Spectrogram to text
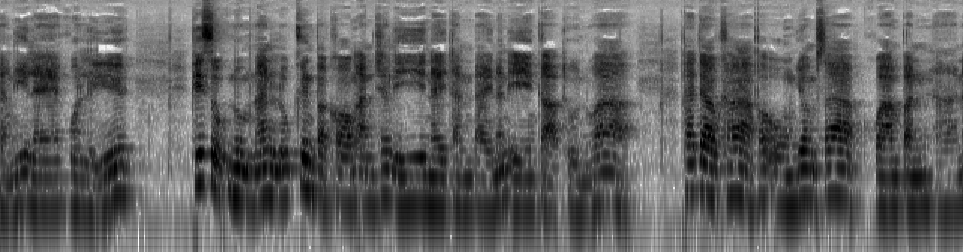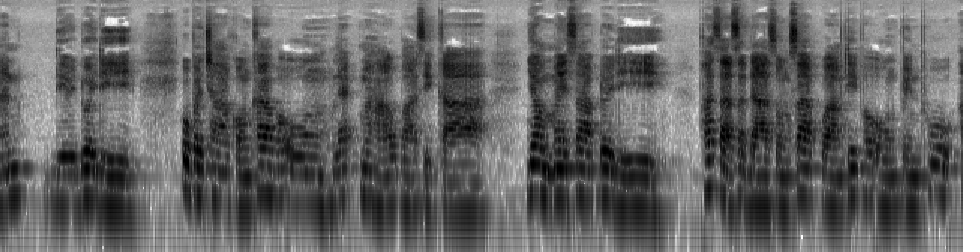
ดังนี้แลควรหรือ พิสุหนุ่มนั้นลุกขึ้นประคองอัญชลีในทันใดนั่นเองกราบทูลว่า พระเจ้าข้าพระองค์ย่อมทราบความปัญหานั้นด้วยดี อุปชาของข้าพระองค์และมหาอุบาสิกา ย่อมไม่ทราบด้วยดี พระศาสดาทรงทราบความที่พระองค์เป็นผู้อ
